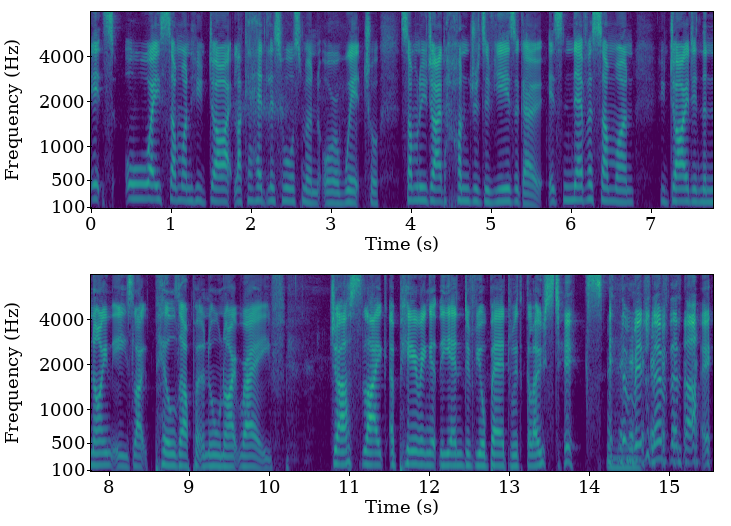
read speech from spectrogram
it's always someone who died, like a headless horseman or a witch, or someone who died hundreds of years ago. It's never someone who died in the 90s, like pilled up at an all night rave. Just like appearing at the end of your bed with glow sticks in the middle of the night.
